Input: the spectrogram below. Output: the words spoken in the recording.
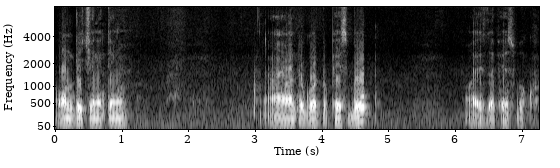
Won't reach anything I want to go to Facebook. Where is the Facebook?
